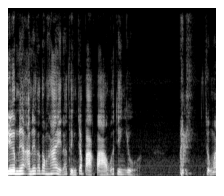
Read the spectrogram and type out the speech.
ยืมเนี่ย อันนี้ก็ต้องให้นะถึงจะปากเปล่าก็จริงอยู่ถูกไหม?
